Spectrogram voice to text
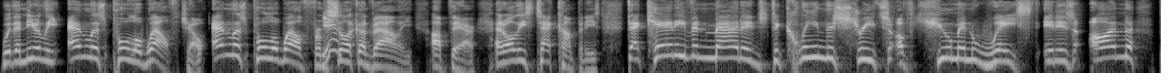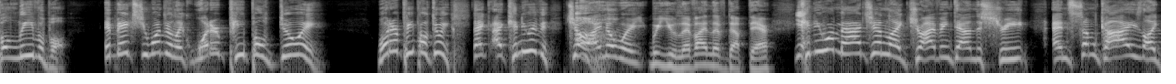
with a nearly endless pool of wealth, Joe, endless pool of wealth from Yeah. Silicon Valley up there and all these tech companies that can't even manage to clean the streets of human waste. It is unbelievable. It makes you wonder, like, what are people doing? What are people doing? Like, I, can you even, Joe? I oh. know where where you live. I lived up there. Can you imagine, like, driving down the street and some guys like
